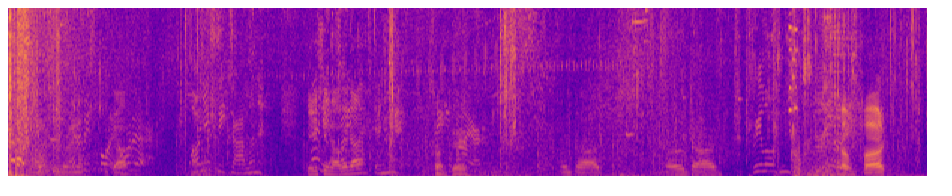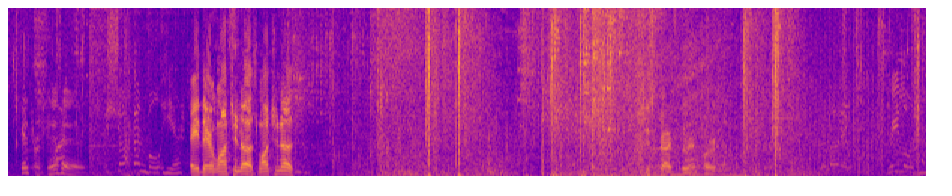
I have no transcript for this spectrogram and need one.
Nice, you ran. Enemy spotted over there. On your feet, darling. Did you see Plenty of another fight guy? Left in you. It's on Jay. Oh god. Oh god. Reloading. The fuck? Good shit. Shotgun bolt here. Hey, they're launching us, launching us. Just cracked the rampart. Reloading.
